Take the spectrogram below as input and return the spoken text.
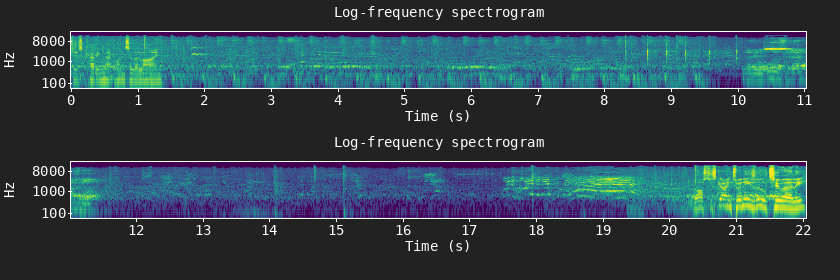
just cutting that one to the line. Ross just going to an ease a little too early.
